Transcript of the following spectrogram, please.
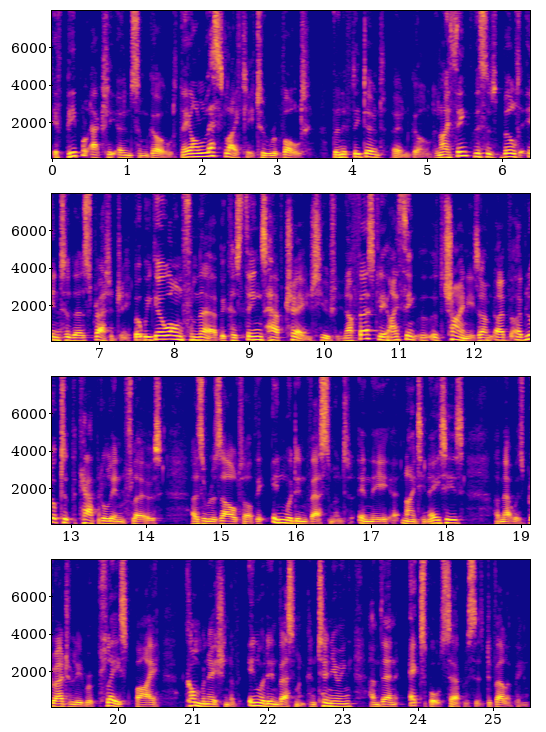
if people actually own some gold, they are less likely to revolt than if they don't own gold. And I think this is built into their strategy. But we go on from there because things have changed hugely. Now, firstly, I think that the Chinese, I've, I've looked at the capital inflows as a result of the inward investment in the 1980s, and that was gradually replaced by a combination of inward investment continuing and then export surpluses developing.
